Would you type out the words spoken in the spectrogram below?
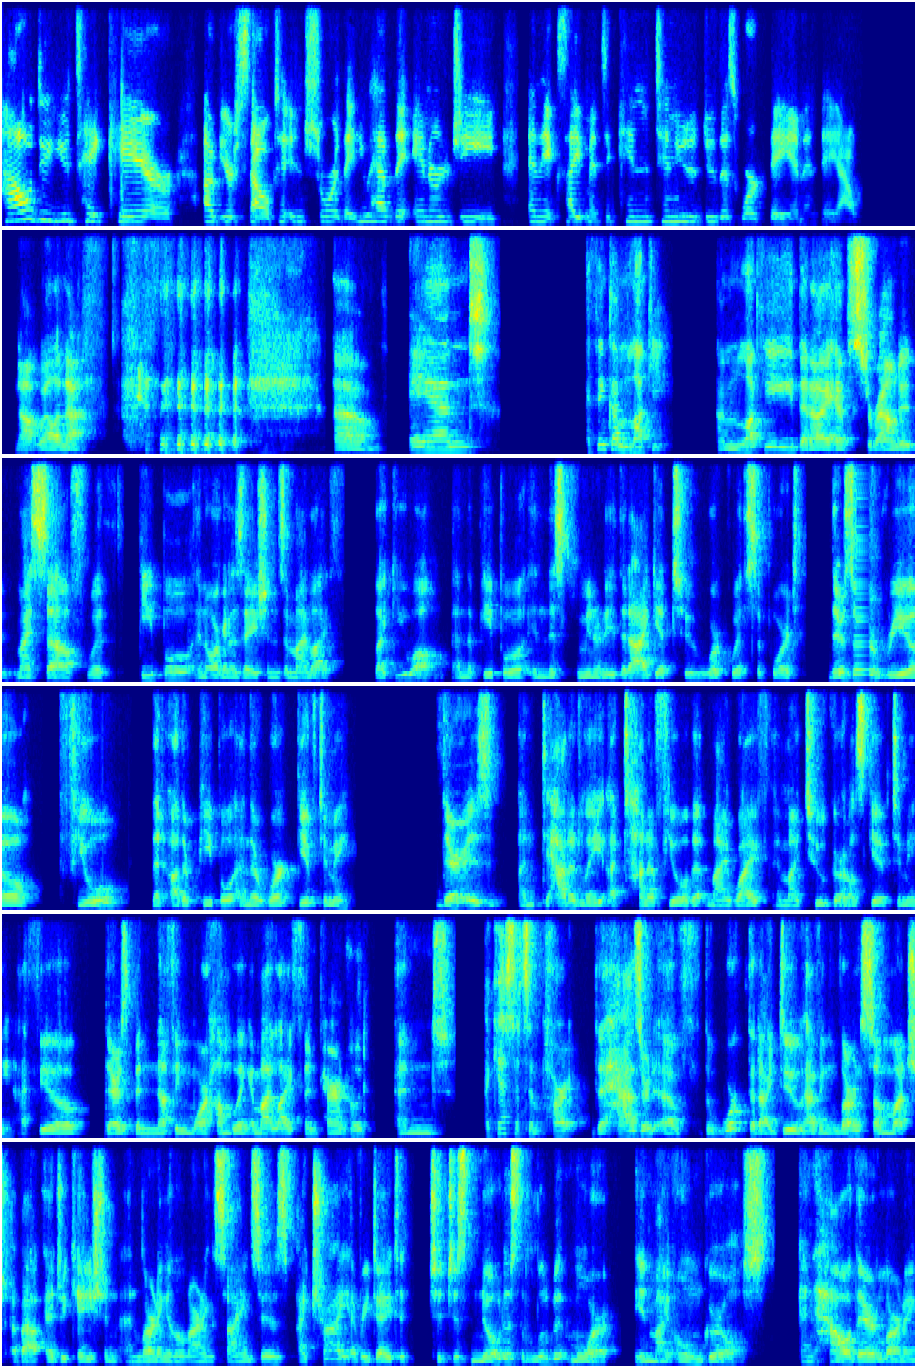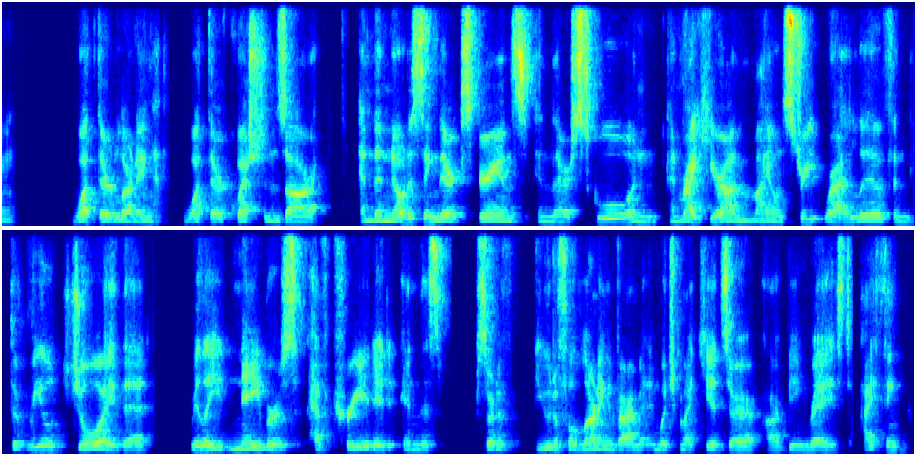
How do you take care of yourself to ensure that you have the energy and the excitement to continue to do this work day in and day out? Not well enough. um, and I think I'm lucky. I'm lucky that I have surrounded myself with people and organizations in my life, like you all, and the people in this community that I get to work with, support. There's a real fuel that other people and their work give to me. There is undoubtedly a ton of fuel that my wife and my two girls give to me. I feel there's been nothing more humbling in my life than parenthood. And I guess it's in part the hazard of the work that I do, having learned so much about education and learning in the learning sciences. I try every day to, to just notice a little bit more in my own girls and how they're learning, what they're learning, what their questions are, and then noticing their experience in their school and, and right here on my own street where I live, and the real joy that really neighbors have created in this sort of beautiful learning environment in which my kids are, are being raised. I think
